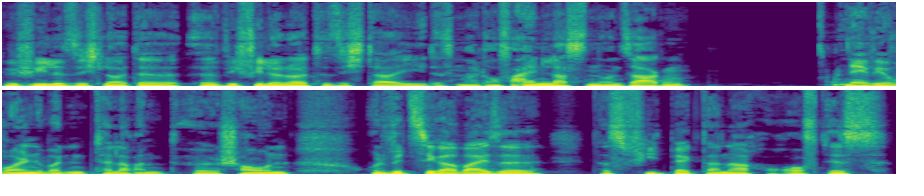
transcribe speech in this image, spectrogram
wie viele sich Leute, äh, wie viele Leute sich da jedes Mal drauf einlassen und sagen, nee, wir wollen über den Tellerrand äh, schauen. Und witzigerweise das Feedback danach auch oft ist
